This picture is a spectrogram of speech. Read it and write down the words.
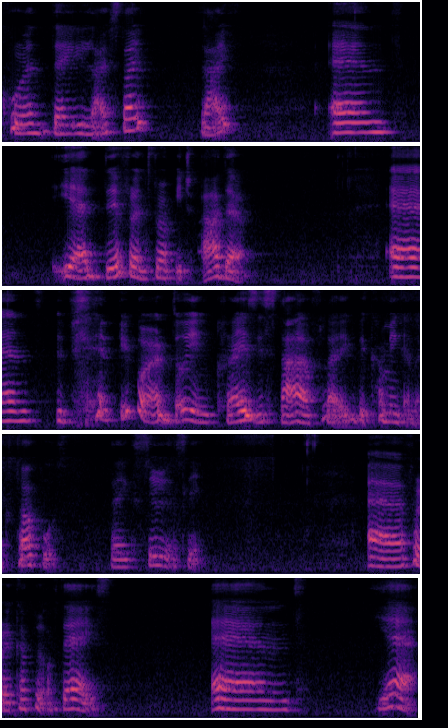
current daily lifestyle life and yeah different from each other and people are doing crazy stuff like becoming an octopus like seriously uh, for a couple of days. And yeah.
